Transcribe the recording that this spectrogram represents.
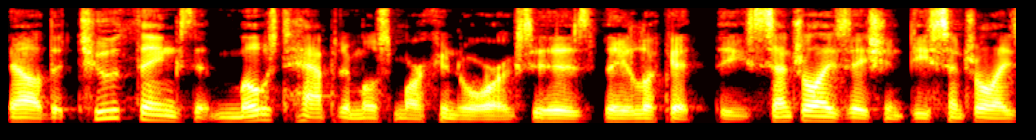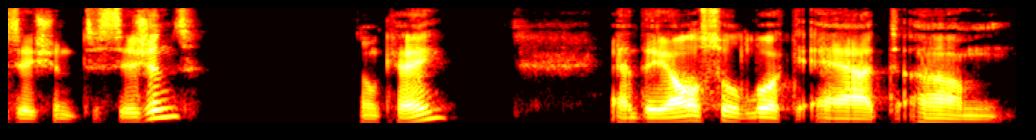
Now, the two things that most happen in most marketing orgs is they look at the centralization, decentralization decisions, okay, and they also look at um,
